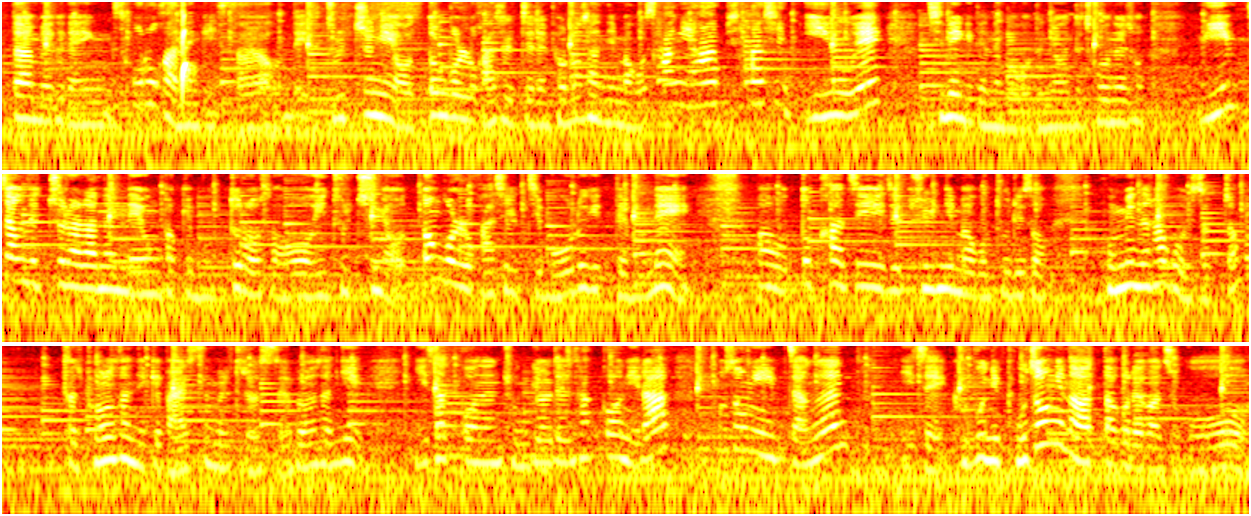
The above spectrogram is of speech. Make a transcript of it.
그다음에 그냥 서로 가는 게 있어요. 근데 둘 중에 어떤 걸로 가실지는 변호사님하고 상의하신 이후에 진행이 되는 거거든요. 근데 저는 저 위임장 제출하라는 내용밖에 못 들어서 이 둘 중에 어떤 걸로 가실지 모르기 때문에 아 어떡하지 이제 주인님하고 둘이서 고민을 하고 있었죠. 그래서 변호사님께 말씀을 드렸어요. 변호사님 이 사건은 종결된 사건이라 소송의 입장은 이제 그분이 보정이 나왔다 그래가지고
